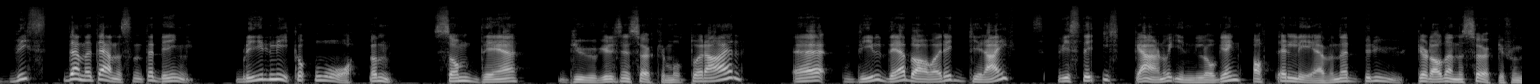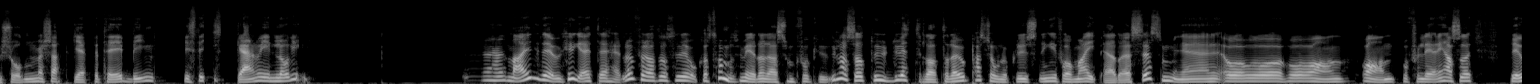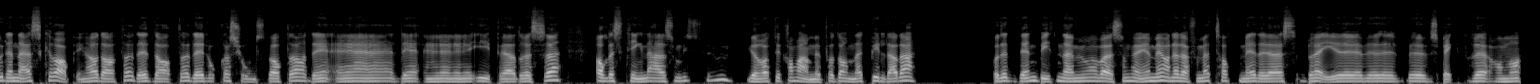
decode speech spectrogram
hvis denne tjenesten til Bing blir like åpen som det Google sin søkemotor er, eh, vil det da være greit, hvis det ikke er noe innlogging, at elevene bruker da denne søkefunksjonen med ChatGPT i Bing hvis det ikke er noe innlogging? Eh, nei, det er jo ikke greit det heller. For altså, det er jo akkurat samme som gjelder der som for Google. Altså, at du, du etterlater deg jo personopplysning i form av IP-adresse og, og, og, annen, profilering. Altså, det er jo den der skrapinga av data. Det er data, det er lokasjonsdata, det er, er IP-adresse. Alle disse tingene er som i sum gjør at du kan være med på å danne et bilde av det. Og det er den biten der vi må være så nøye med, og det er derfor vi har tatt med det brede eh, eh, spekteret å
